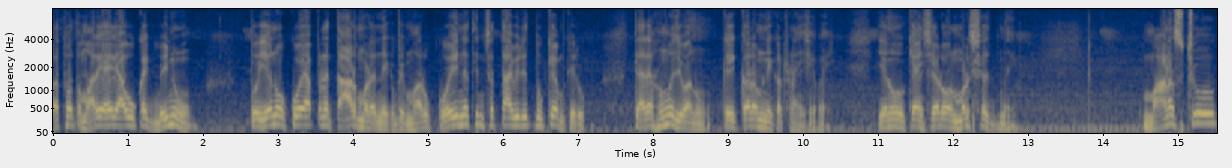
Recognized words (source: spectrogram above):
અથવા તો મારે આરે આવું કંઈક બન્યું તો એનો કોઈ આપણને તાળ મળે નહીં કે ભાઈ મારું કોઈ નથી ને છતાં આવી રીતનું કેમ કર્યું? ત્યારે સમજવાનું કે એ કરમની કઠણાઈ છે ભાઈ. એનું ક્યાંય શેડો મળશે જ નહીં. માણસ છું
